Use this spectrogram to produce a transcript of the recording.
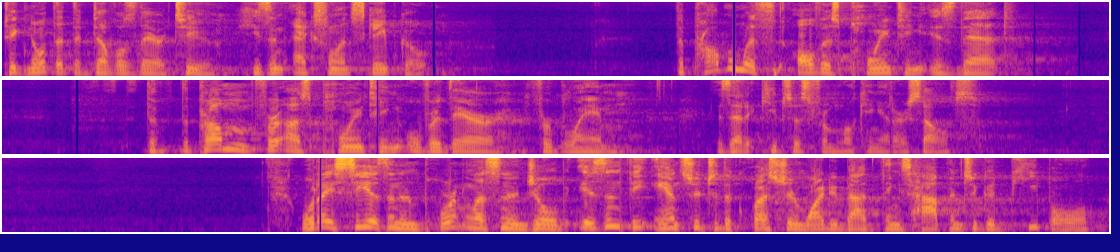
Take note that the devil's there too. He's an excellent scapegoat. The problem with all this pointing is that the, the problem for us pointing over there for blame is that it keeps us from looking at ourselves. What I see as an important lesson in Job isn't the answer to the question, why do bad things happen to good people?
